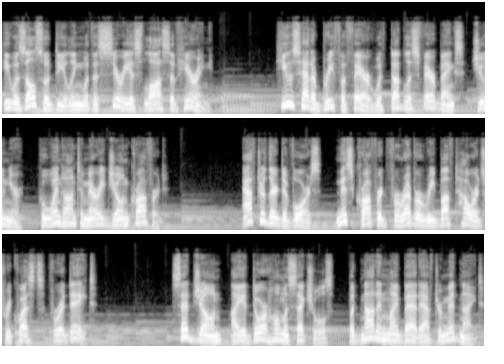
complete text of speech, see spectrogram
He was also dealing with a serious loss of hearing. Hughes had a brief affair with Douglas Fairbanks, Jr., who went on to marry Joan Crawford. After their divorce, Miss Crawford forever rebuffed Howard's requests for a date. Said Joan, I adore homosexuals, but not in my bed after midnight.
